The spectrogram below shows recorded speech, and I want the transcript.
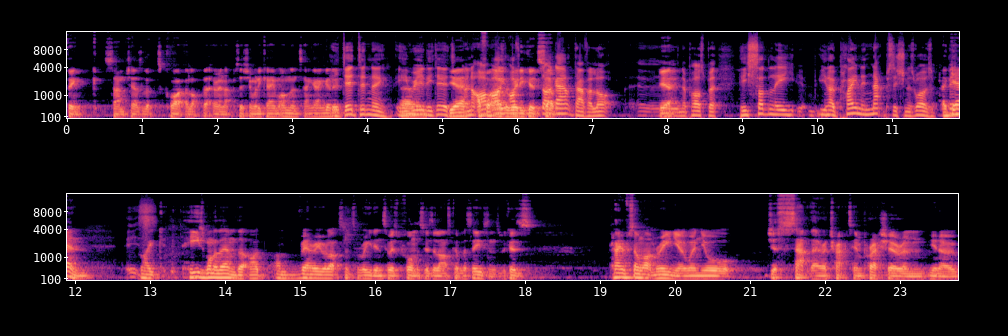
think Sanchez looked quite a lot better in that position when he came on than Tanganga did. he did. did, didn't he? He really did. Um, yeah, and I thought that was a really I've good dug sub. out Dav a lot. Uh, Yeah. in the past, but he suddenly, you know, playing in that position as well is a bit, Again, it's- like he's one of them that I, I'm very reluctant to read into his performances the last couple of seasons because playing for someone like Mourinho when you're just sat there attracting pressure and you know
